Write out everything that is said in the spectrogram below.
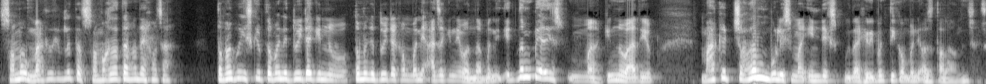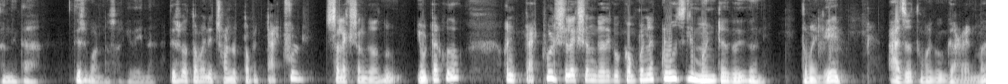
सम मार्केटले त समग्रतामा देखाउँछ तपाईँको स्क्रिप्ट तपाईँले दुईवटा किन्नुभयो तपाईँको दुईवटा कम्पनी आज किन्ने भन्दा पनि एकदम बियालिसमा किन्नु भएको थियो मार्केट चरम बुलिसमा इन्डेक्स पुग्दाखेरि पनि ती कम्पनी अझ तल आउनु सक्छ नि त त्यसो भन्न सकिँदैन। त्यसो भए तपाईँले छनौट तपाईँ ट्याक्टफुल सेलेक्सन गर्नु एउटा कुरो अनि ट्याक्टफुल सेलेक्सन गरेको कम्पनीलाई क्लोजली मोनिटर गरिरहने। तपाईँले आज तपाईँको गार्डनमा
